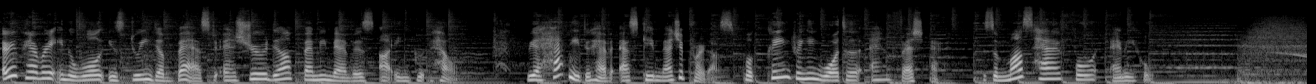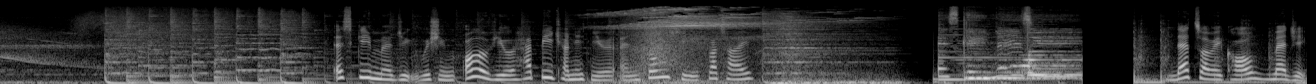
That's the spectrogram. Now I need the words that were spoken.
Every parent in the world is doing their best to ensure their family members are in good health. We are happy to have SK Magic products for clean drinking water and fresh air is a must-have for any home. SK Magic wishing all of you a happy Chinese New Year and Zhong Qi Fatai. SK Magic. That's what we call magic.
